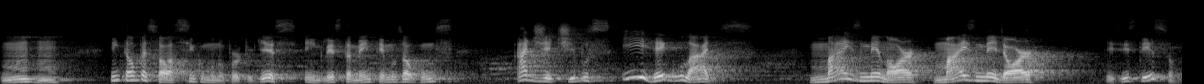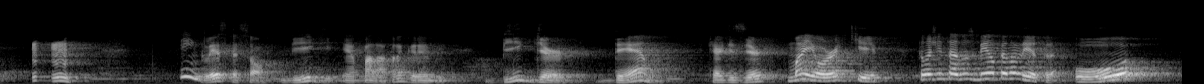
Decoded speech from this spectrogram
Uhum. Então, pessoal, assim como no português, em inglês também temos alguns adjetivos irregulares. Mais menor, mais melhor. Existe isso? Uhum. Em inglês, pessoal, big é a palavra grande. Bigger than quer dizer maior que. Então a gente traduz bem da letra. O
